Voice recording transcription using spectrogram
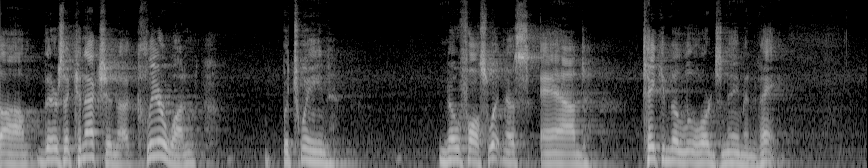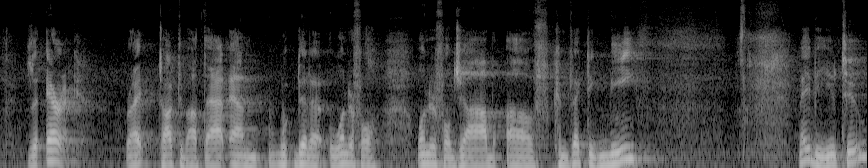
Um, there's a connection, a clear one, between no false witness and taking the Lord's name in vain. Was it Eric, right? Talked about that and w- did a wonderful, wonderful job of convicting me. Maybe you too.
